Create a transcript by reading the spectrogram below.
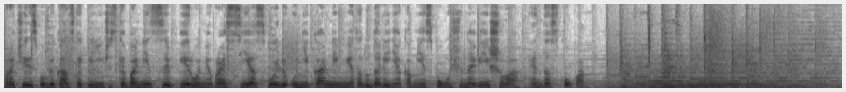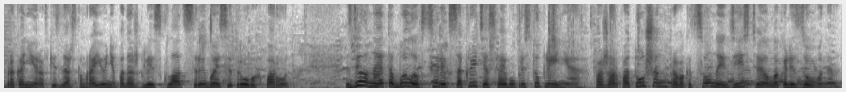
Врачи Республиканской клинической больницы первыми в России освоили уникальный метод удаления камней с помощью новейшего эндоскопа. Браконьеры в Кизлярском районе подожгли склад с рыбой осетровых пород. Сделано это было в целях сокрытия своего преступления. Пожар потушен, провокационные действия локализованы.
